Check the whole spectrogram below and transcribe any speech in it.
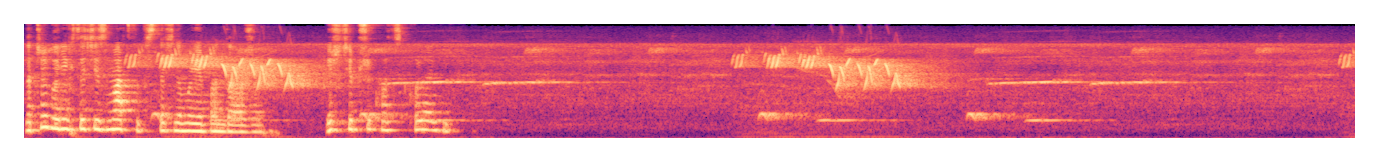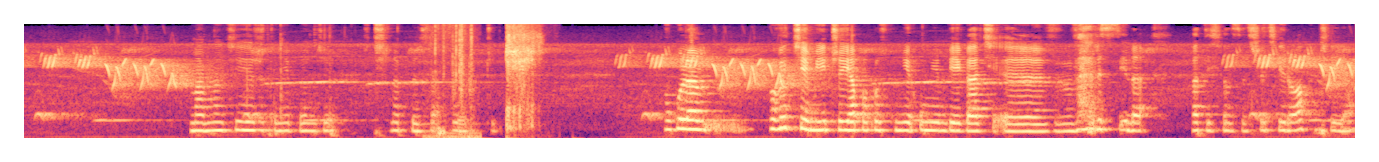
Dlaczego nie chcecie zmartwychwstać na moje bandaże? Bierzcie przykład z kolegi. Mam nadzieję, że to nie będzie ślepy zawód. Czy... W ogóle powiedzcie mi, czy ja po prostu nie umiem biegać y, w wersji na 2003 rok, czy jak?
